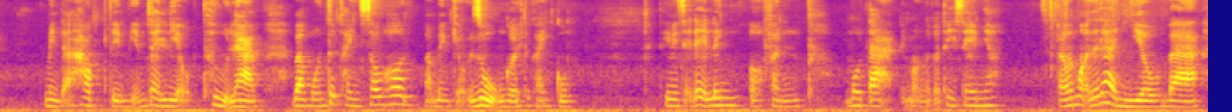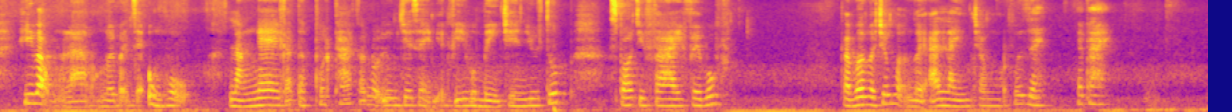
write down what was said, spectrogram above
Mình đã học, tìm kiếm tài liệu, thử làm và muốn thực hành sâu hơn và mình, kiểu, rủ người thực hành cùng. Thì mình sẽ để link ở phần mô tả để mọi người có thể xem nhé cảm ơn mọi người rất là nhiều và hy vọng là mọi người vẫn sẽ ủng hộ, lắng nghe các tập podcast, các nội dung chia sẻ miễn phí của mình trên youtube, spotify, facebook. Cảm ơn và chúc mọi người an lành trong một phút giây. Bye bye.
